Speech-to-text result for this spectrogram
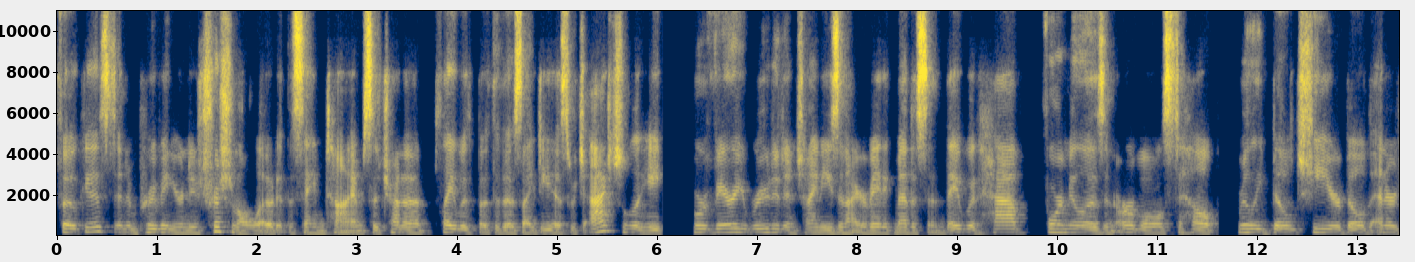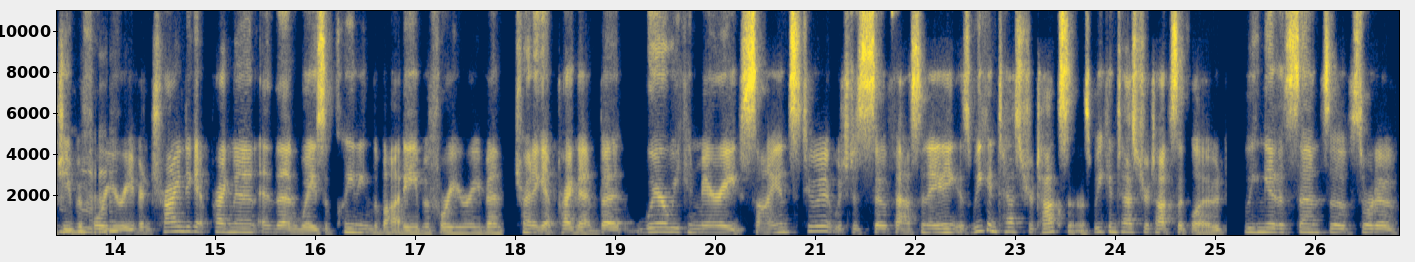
focused and improving your nutritional load at the same time. So trying to play with both of those ideas, which actually were very rooted in Chinese and Ayurvedic medicine. They would have formulas and herbals to help really build chi or build energy mm-hmm. before you're even trying to get pregnant, and then ways of cleaning the body before you're even trying to get pregnant. But where we can marry science to it, which is so fascinating, is we can test your toxins, we can test your toxic load, we can get a sense of sort of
